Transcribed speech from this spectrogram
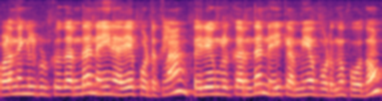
குழந்தைங்களுக்கு கொடுக்குறதா இருந்தால் நெய் நிறைய போட்டுக்கலாம். பெரியவங்களுக்காக இருந்தால் நெய் கம்மியாக போடுங்க போதும்.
